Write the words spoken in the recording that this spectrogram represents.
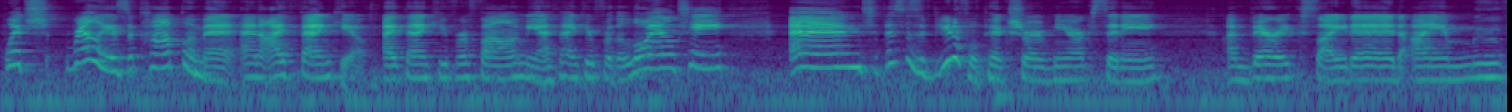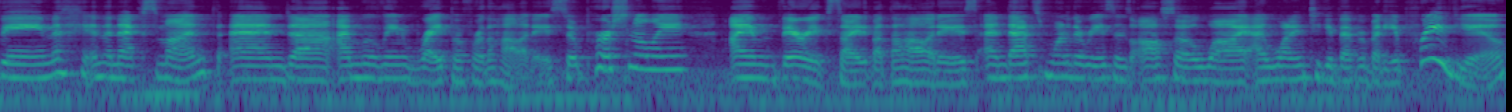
which really is a compliment, and I thank you. I thank you for following me. I thank you for the loyalty. And this is a beautiful picture of New York City I'm very excited. I am moving in the next month and uh, I'm moving right before the holidays. So personally, I am very excited about the holidays and that's one of the reasons also why I wanted to give everybody a preview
